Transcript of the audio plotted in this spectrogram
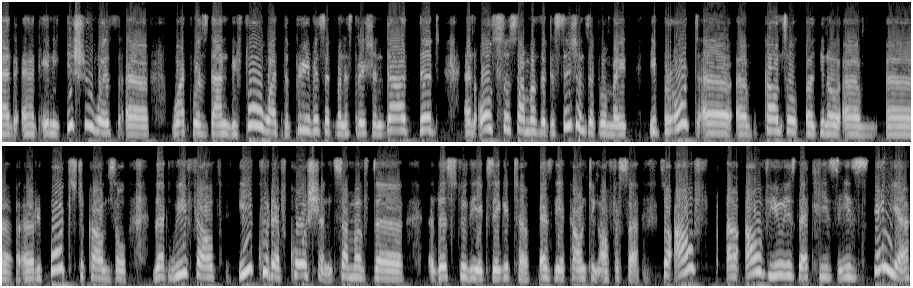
had had any issue with what was done before, what the previous administration did, did, and also some of the decisions that were made, he brought uh, uh, council, uh, you know, um, uh, uh, reports to council that we felt he could have cautioned some of the this to the executive as the accounting officer. So our uh, our view is that his his tenure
